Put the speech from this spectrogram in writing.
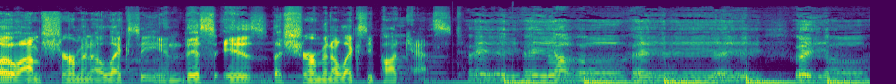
Hello, I'm Sherman Alexie, and this is the Sherman Alexie Podcast. Hey, hey, oh, hey, oh.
